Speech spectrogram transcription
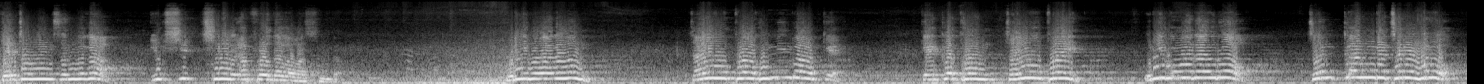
대통령 선거가 67일 앞으로 다가왔습니다. 우리 공화당은 자유우파 국민과 함께 깨끗한 자유우파인 우리 공화당으로 정권 교체를 하고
